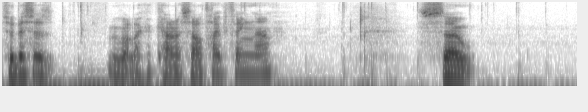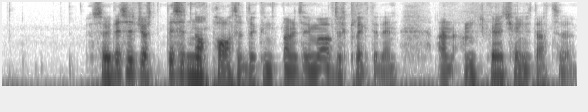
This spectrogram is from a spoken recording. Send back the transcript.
So this is, we've got like a carousel type thing now. So, so this is just, this is not part of the component anymore. I've just clicked it in and I'm going to change that to,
